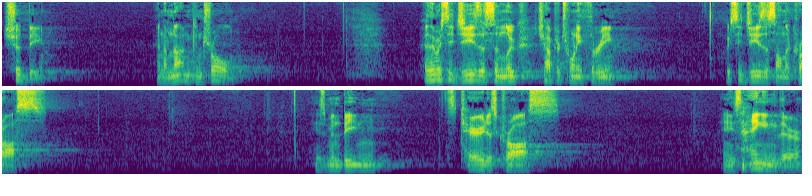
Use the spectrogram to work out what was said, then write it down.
should be. And I'm not in control. And then we see Jesus in Luke chapter 23. We see Jesus on the cross. He's been beaten, he's carried his cross, and he's hanging there.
